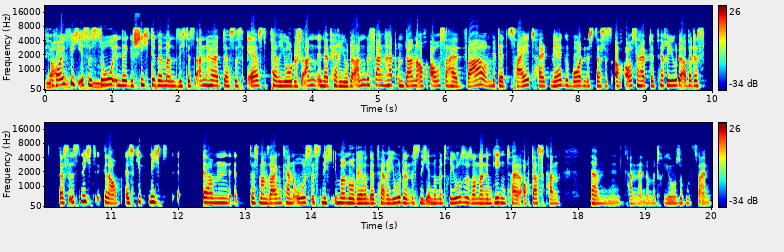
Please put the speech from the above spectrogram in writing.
So Häufig ist es mhm. so in der Geschichte, wenn man sich das anhört, dass es erst periodisch an, in der Periode angefangen hat und dann auch außerhalb war und mit der Zeit halt mehr geworden ist, dass es auch außerhalb der Periode, aber das, das ist nicht, genau, es gibt nicht ähm, dass man sagen kann, oh, es ist nicht immer nur während der Periode, dann ist nicht mhm. Endometriose, sondern im Gegenteil, auch das kann ähm, kann Endometriose gut sein.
